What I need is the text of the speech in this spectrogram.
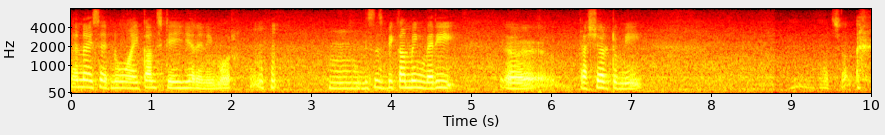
then i said no i can't stay here anymore. This is becoming very uh, pressure to me. That's all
